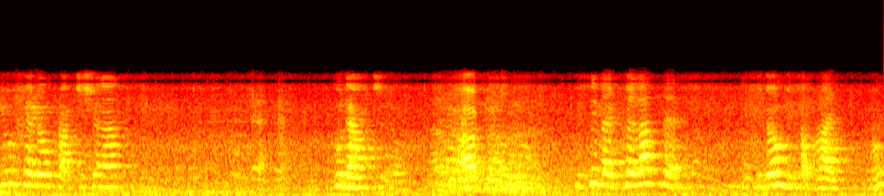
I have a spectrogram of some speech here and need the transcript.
you fellow practitioners, good afternoon. Good afternoon. You see, like Fela said, if you don't be surprised, hmm?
